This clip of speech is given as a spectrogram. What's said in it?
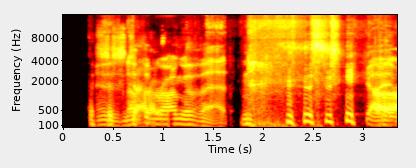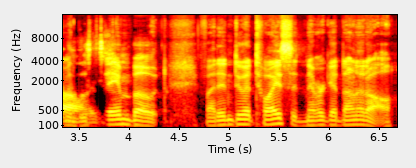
There's nothing kinda- wrong with that. I am Oh, in the it's- same boat. If I didn't do it twice, it'd never get done at all.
